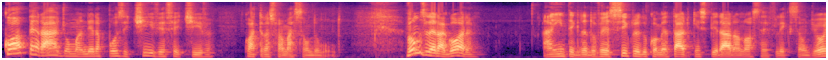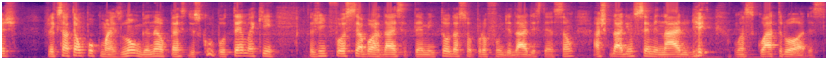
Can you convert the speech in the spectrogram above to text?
cooperar de uma maneira positiva e efetiva com a transformação do mundo. Vamos ler agora a íntegra do versículo e do comentário que inspiraram a nossa reflexão de hoje. Reflexão até um pouco mais longa, né? Eu peço desculpa. O tema é que, se a gente fosse abordar esse tema em toda a sua profundidade e extensão, acho que daria um seminário de umas quatro horas.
